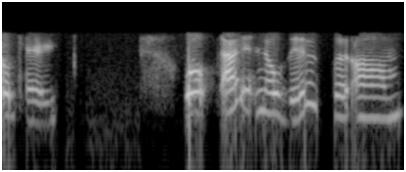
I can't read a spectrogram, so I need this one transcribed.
okay. Well, I didn't know this, but um,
